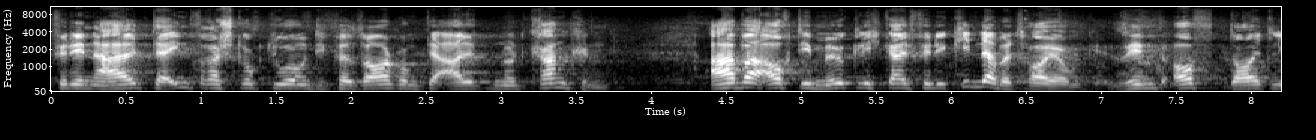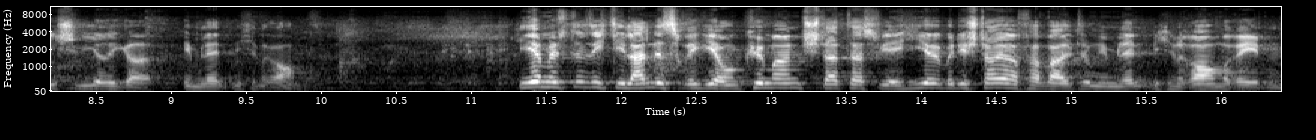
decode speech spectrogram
für den Erhalt der Infrastruktur und die Versorgung der Alten und Kranken. Aber auch die Möglichkeit für die Kinderbetreuung sind oft deutlich schwieriger im ländlichen Raum. Hier müsste sich die Landesregierung kümmern, statt dass wir hier über die Steuerverwaltung im ländlichen Raum reden.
